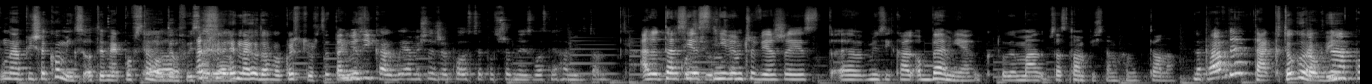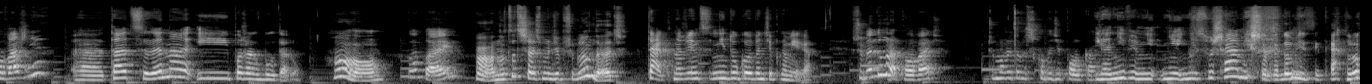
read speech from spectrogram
napisze komiks o tym, jak powstawał ten twój serial. narodowy o kościuszce, tak. Tak, musical, bo ja myślę, że Polsce potrzebny jest własny Hamilton. Ale teraz jest, nie wiem czy wiesz, że jest e, musical o Bemie, który ma w zastąpić nam Hamiltona. Naprawdę? Tak. Kto go Tak robi? na poważnie? E, ta Syrena i Pożar w Burdelu. O, Okej. a, no to trzeba się będzie przyglądać. Tak, no więc niedługo będzie premiera. Czy będą rapować? Czy może to wszystko będzie Polka? Ja nie wiem, nie, nie, nie słyszałam jeszcze tego musicalu.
